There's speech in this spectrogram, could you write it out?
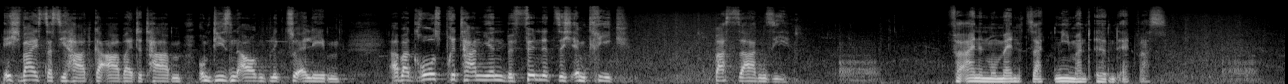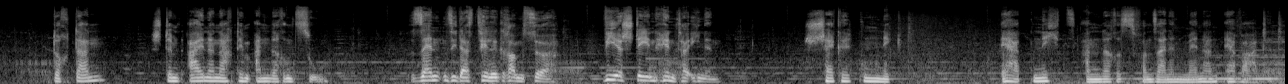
Ich weiß, dass Sie hart gearbeitet haben, um diesen Augenblick zu erleben. Aber Großbritannien befindet sich im Krieg. Was sagen Sie? Für einen Moment sagt niemand irgendetwas. Doch dann stimmt einer nach dem anderen zu. Senden Sie das Telegramm, Sir. Wir stehen hinter Ihnen. Shackleton nickt. Er hat nichts anderes von seinen Männern erwartet.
